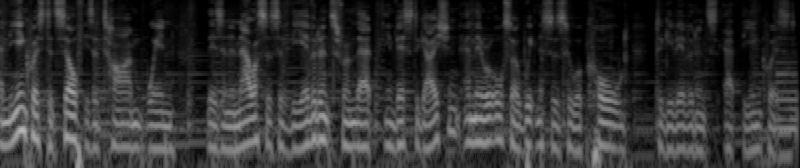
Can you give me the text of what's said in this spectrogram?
And the inquest itself is a time when there's an analysis of the evidence from that investigation, and there are also witnesses who are called to give evidence at the inquest.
